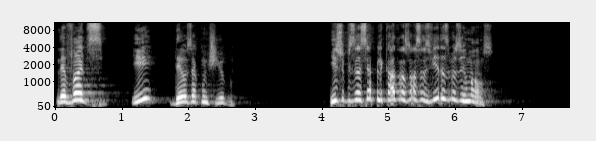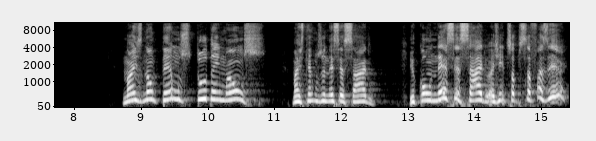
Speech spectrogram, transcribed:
Levante-se. E Deus é contigo. Isso precisa ser aplicado nas nossas vidas, meus irmãos. Nós não temos tudo em mãos, mas temos o necessário. E com o necessário, a gente só precisa fazer.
